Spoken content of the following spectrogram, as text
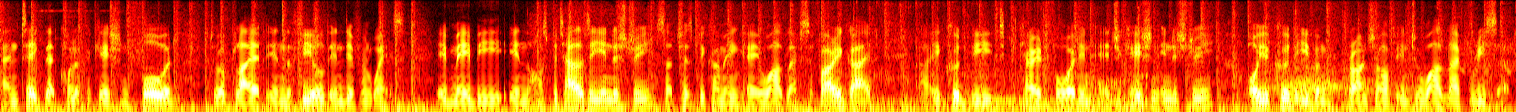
and take that qualification forward to apply it in the field in different ways. It may be in the hospitality industry, such as becoming a wildlife safari guide. Uh, it could be carried forward in education industry, or you could even branch off into wildlife research,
